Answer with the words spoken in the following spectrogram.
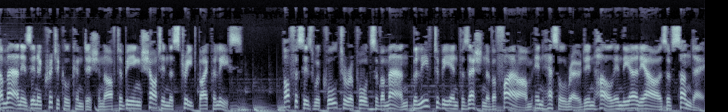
A man is in a critical condition after being shot in the street by police. Officers were called to reports of a man, believed to be in possession of a firearm, in Hessle Road in Hull in the early hours of Sunday.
